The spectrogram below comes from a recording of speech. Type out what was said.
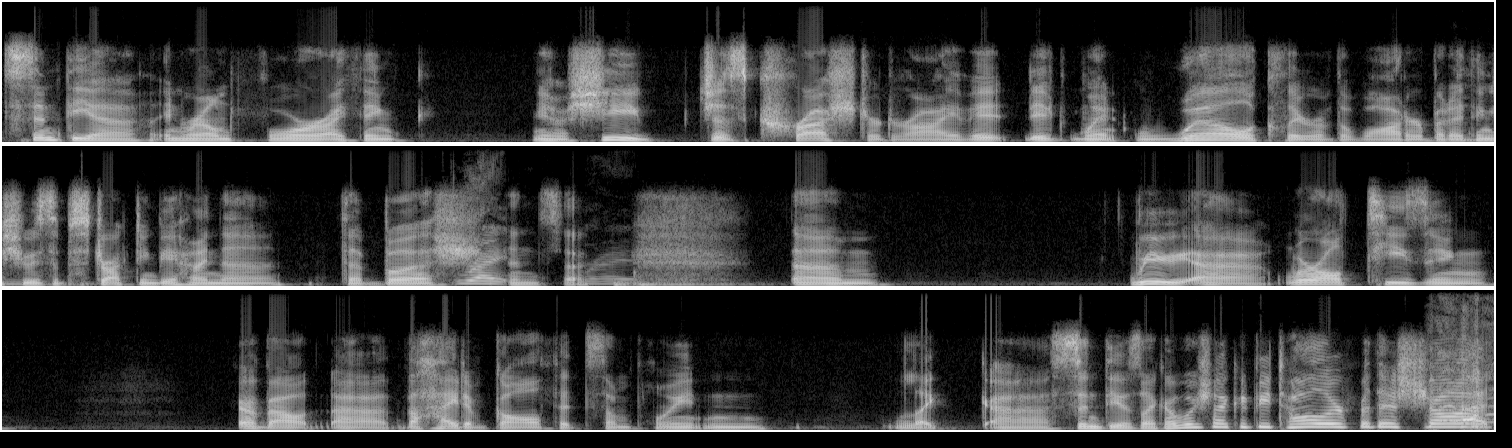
Cynthia in round four, I think, you know, she just crushed her drive. It it went well clear of the water, but I think she was obstructing behind the the bush, Mm-hmm. Right. And so, Right. um, we uh, we're all teasing about uh, the height of golf at some point, and like uh, Cynthia's like, I wish I could be taller for this shot.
